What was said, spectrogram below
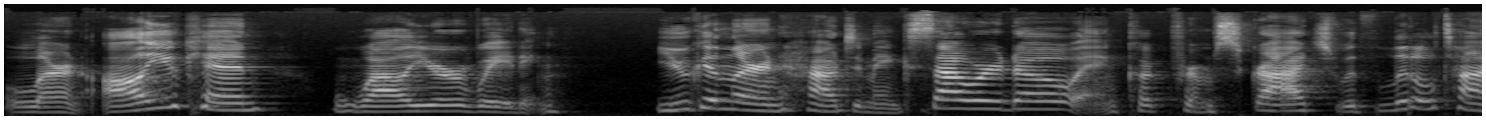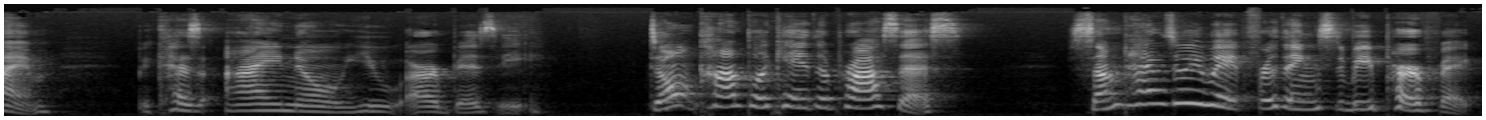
learn all you can while you're waiting. You can learn how to make sourdough and cook from scratch with little time because I know you are busy. Don't complicate the process. Sometimes we wait for things to be perfect,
